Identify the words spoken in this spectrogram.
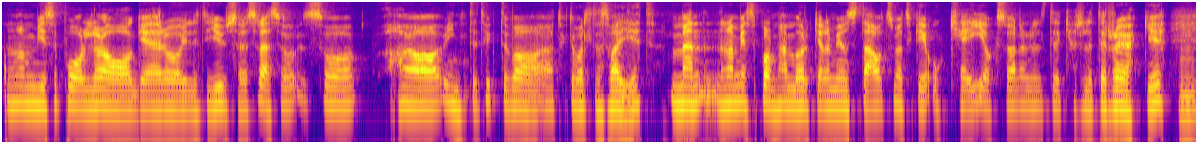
när de ger sig på lager och lite ljusare sådär så, så har jag inte tyckt det var, jag tyckte det var lite svajigt. Men när de ger sig på de här mörka, de gör en stout som jag tycker är okej också. Den är lite, kanske lite rökig. Men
